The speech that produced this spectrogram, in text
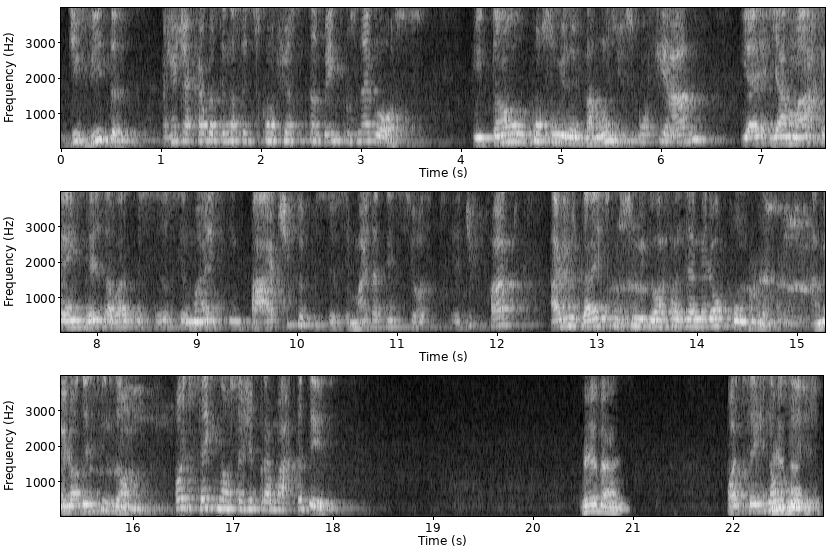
de vida, a gente acaba tendo essa desconfiança também para os negócios. Então, o consumidor está muito desconfiado e a, e a marca, a empresa agora precisa ser mais empática, precisa ser mais atenciosa, precisa de fato ajudar esse consumidor a fazer a melhor compra, a melhor decisão. Pode ser que não seja para a marca dele. Verdade. Pode ser que não Verdade. seja.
